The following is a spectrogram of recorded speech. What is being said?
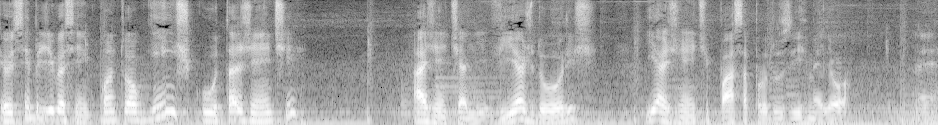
eu sempre digo assim, quando alguém escuta a gente, a gente alivia as dores e a gente passa a produzir melhor. Né?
